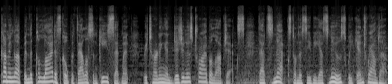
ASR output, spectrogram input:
Coming up in the Kaleidoscope with Allison Keyes segment, returning indigenous tribal objects. That's next on the CBS News Weekend Roundup.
